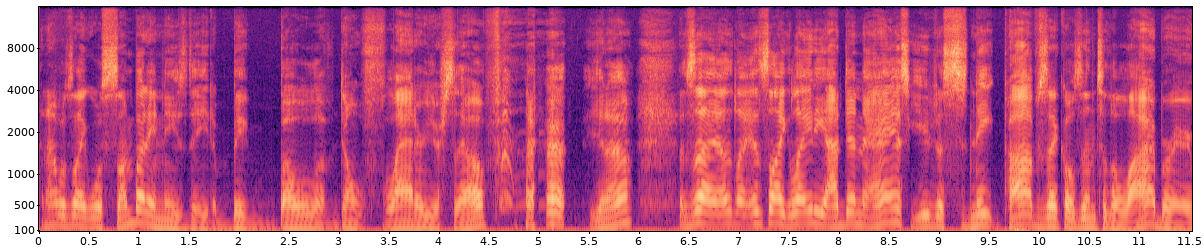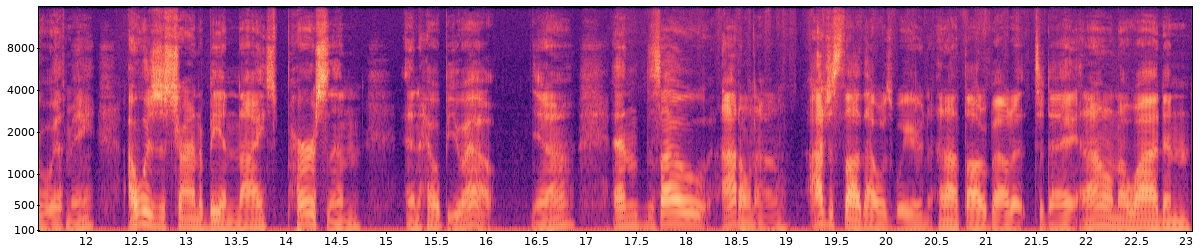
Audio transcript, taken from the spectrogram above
And I was like, well, somebody needs to eat a big bowl of don't flatter yourself. you know? It's like, it's like, lady, I didn't ask you to sneak popsicles into the library with me. I was just trying to be a nice person and help you out, you know? And so, I don't know. I just thought that was weird. And I thought about it today. And I don't know why I didn't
